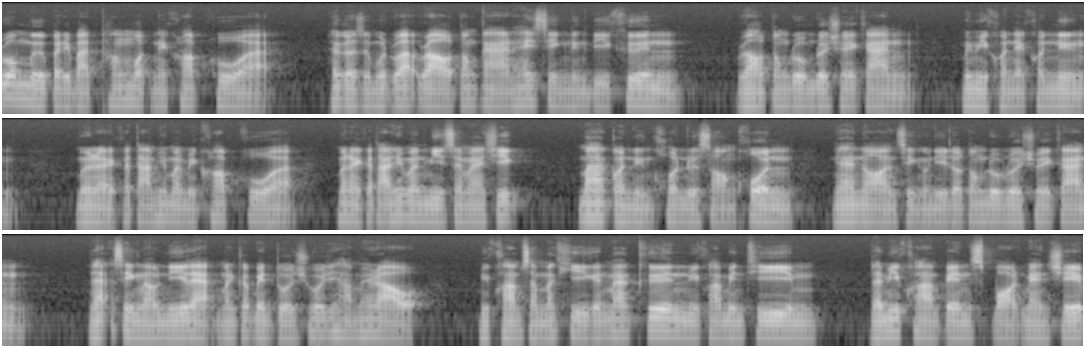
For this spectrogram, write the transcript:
ร่วมมือปฏิบัติทั้งหมดในครอบครัว ถ้าเกิดสมมุติว่าเราต้องการให้สิ่งหนึ่งดีขึ้น เราต้องร่วมด้วยช่วยกัน ไม่มีคนใดคนหนึ่ง เมื่อไหร่ก็ตามที่มันเป็นครอบครัว เมื่อไหร่ก็ตามที่มันมีสมาชิก มากกว่าหนึ่งคนหรือสองคน แน่นอนสิ่งเหล่านี้เราต้องร่วมด้วยช่วยกัน และสิ่งเหล่านี้แหละมันก็เป็นตัวช่วยที่ทำให้เรา มีความสามัคคีกันมากขึ้น มีความเป็นทีม และมีความเป็นสปอร์ตแมนชิพ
